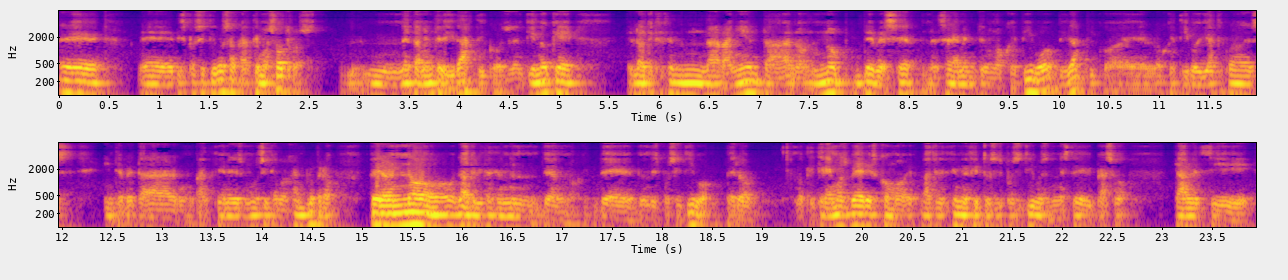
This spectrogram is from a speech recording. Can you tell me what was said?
eh, dispositivos, alcancemos otros, netamente didácticos. Entiendo que la utilización de una herramienta no, debe ser necesariamente un objetivo didáctico. El objetivo didáctico es interpretar canciones, música, por ejemplo, pero, pero no la utilización de, un dispositivo. Pero lo que queremos ver es cómo la utilización de ciertos dispositivos, en este caso tablets y,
